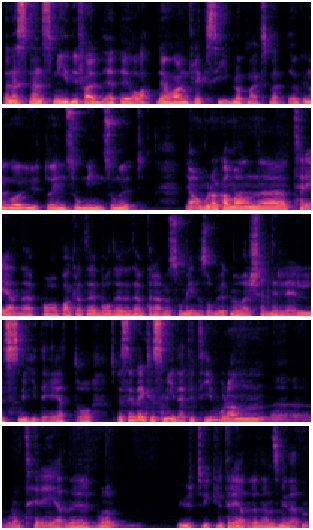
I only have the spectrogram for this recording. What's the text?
det, er nesten en smidig ferdighet, det òg. Det å ha en fleksibel oppmerksomhet. Det å kunne gå ut og inn, zoome inn, zoome ut. Ja, og hvordan kan man uh, trene på, på, akkurat det? Både det her med zoom inn og zoom ut, men bare generell smidighet, og spesielt egentlig smidighet i team. Hvordan, uh, hvordan trener Hvordan utvikler trenere den smidigheten?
